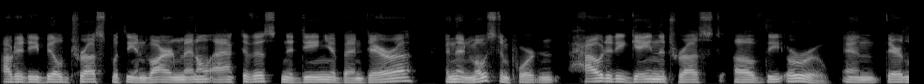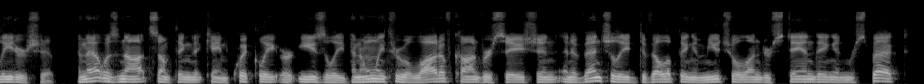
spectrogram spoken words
How did he build trust with the environmental activist Neidinha Bandeira? And then, most important, how did he gain the trust of the Uru and their leadership? And that was not something that came quickly or easily, and only through a lot of conversation and eventually developing a mutual understanding and respect.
